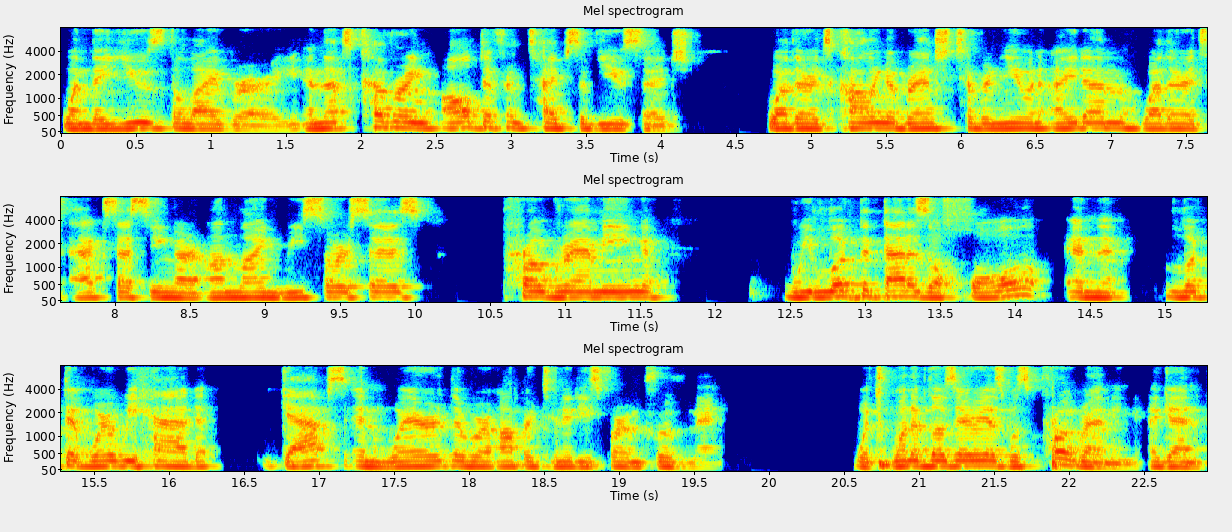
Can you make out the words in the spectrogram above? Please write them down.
when they use the library. And that's covering all different types of usage, whether it's calling a branch to renew an item, whether it's accessing our online resources, programming. We looked at that as a whole and looked at where we had gaps and where there were opportunities for improvement, which one of those areas was programming, again,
